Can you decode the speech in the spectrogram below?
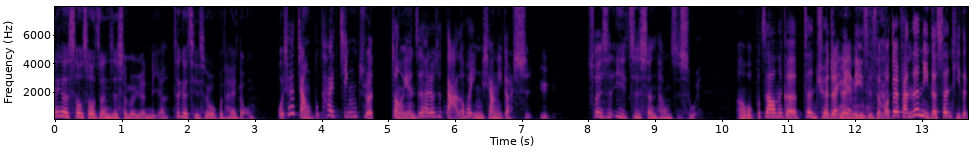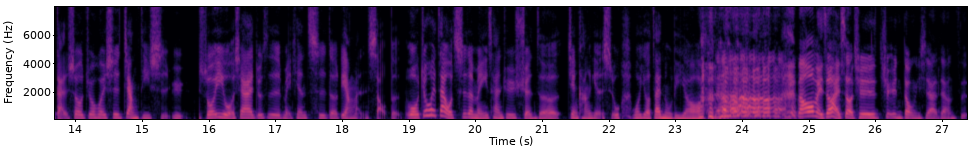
那个瘦瘦针是什么原理啊？这个其实我不太懂，我现在讲不太精准。总而言之，它就是打了会影响你的食欲，所以是抑制升糖指数。嗯，我不知道那个正确的原理是什么。对，反正你的身体的感受就会是降低食欲。所以我现在就是每天吃的量蛮少的，我就会在我吃的每一餐去选择健康一点的食物。我有在努力哦，然后我每周还是有去去运动一下这样子，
